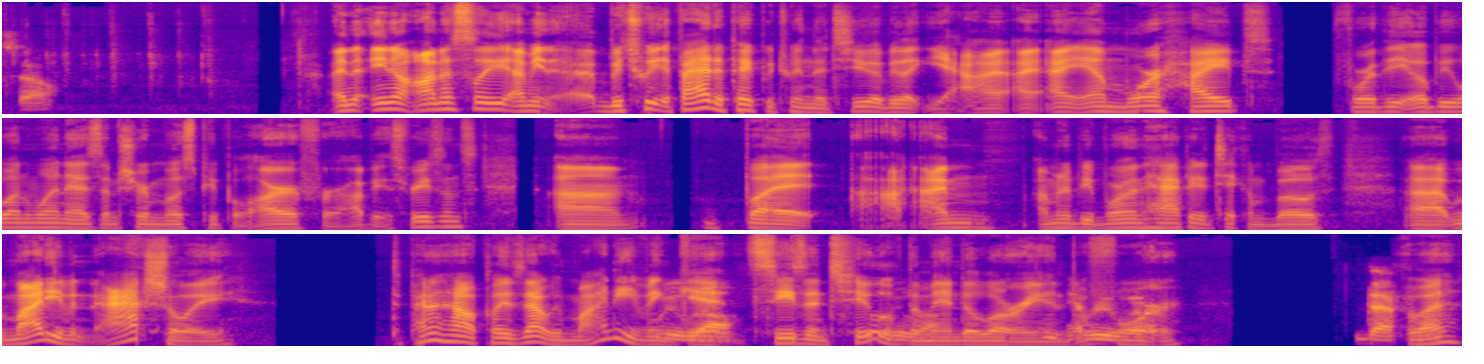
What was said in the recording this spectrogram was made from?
So And you know, honestly, I mean, uh, between if I had to pick between the two, I'd be like, yeah, I, I am more hyped for the Obi Wan one, as I'm sure most people are for obvious reasons. Um, but I, I'm I'm gonna be more than happy to take them both. Uh, we might even actually, depending on how it plays out, we might even We get will. season two of We the will. Mandalorian Yeah, before definitely, what?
